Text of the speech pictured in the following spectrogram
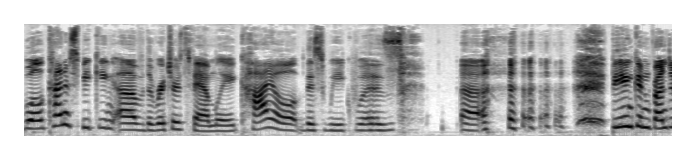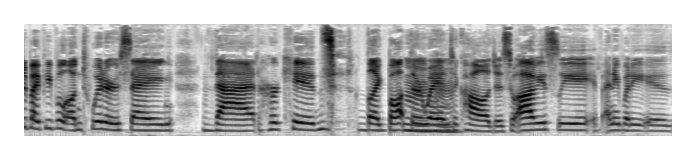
Well, kind of speaking of the Richards family, Kyle this week was uh, being confronted by people on Twitter saying that her kids like bought their way Mhm. into colleges. So obviously, if anybody is,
